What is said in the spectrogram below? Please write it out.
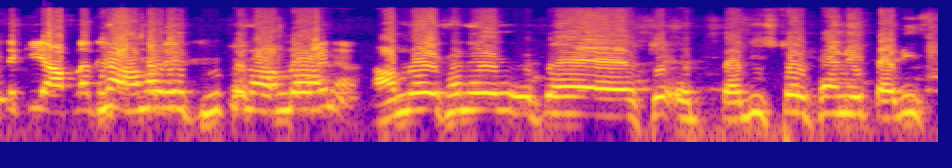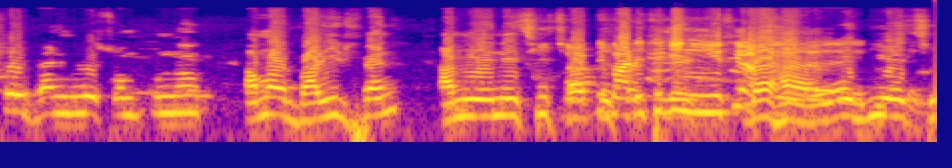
এতে কি আপনাদের না আমাদের দুটো না আমরা আমরা এখানে প্যাডিস্টাল ফ্যান এই প্যাডিস্টাল ফ্যানগুলো সম্পূর্ণ আমার বাড়ির ফ্যান আমি এনেছি আপনি বাড়ি থেকে নিয়ে হ্যাঁ দিয়েছি।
